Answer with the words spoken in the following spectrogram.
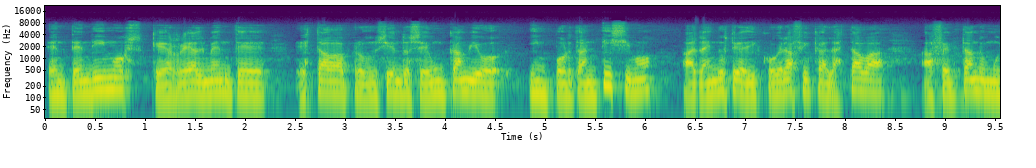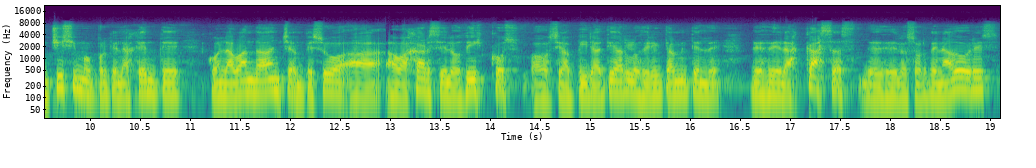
entendimos que realmente estaba produciéndose un cambio importantísimo a la industria discográfica, la estaba afectando muchísimo porque la gente con la banda ancha empezó a, bajarse los discos, o sea, a piratearlos directamente desde las casas, desde los ordenadores.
